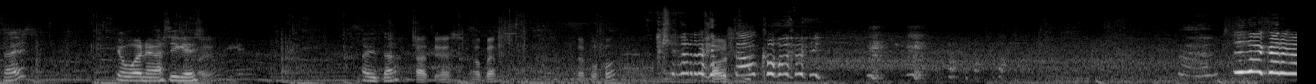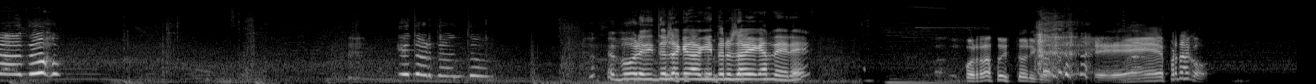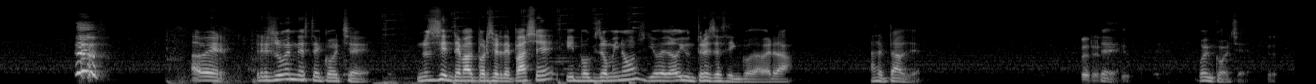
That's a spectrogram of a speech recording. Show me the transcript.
¿Sabes? Qué bueno, así que es. Vale. Ahí está. Ah, tienes open. Lo empujo. ¡Se ha reventado, cojones! ¡Se la ha cargado! ¡Qué tortonto! El pobrecito se ha quedado quieto, no sabía qué hacer, ¿eh? Porrazo histórico. ¡Eh! ¡Espartaco! A ver, resumen de este coche. No se siente mal por ser de pase. Hitbox Dominos, yo le doy un 3 de 5, la verdad. Aceptable. Sí. Buen coche.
